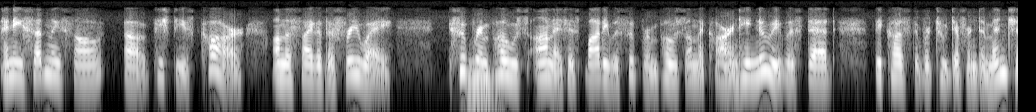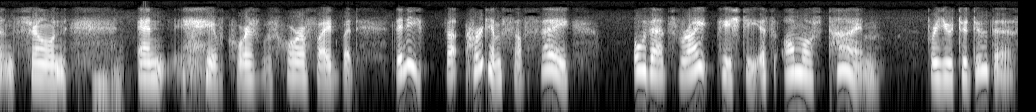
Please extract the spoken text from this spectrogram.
and he suddenly saw uh, Pishti's car on the side of the freeway, superimposed mm. on it. His body was superimposed on the car, and he knew he was dead because there were two different dimensions shown. And he, of course, was horrified. But then he th- heard himself say, "Oh, that's right, Pishti. It's almost time for you to do this."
